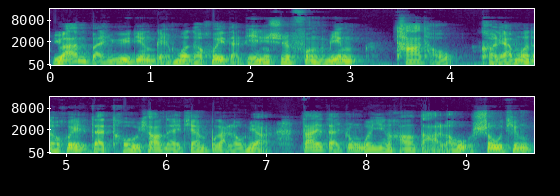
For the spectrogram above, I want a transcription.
原本预定给莫德惠的，临时奉命。他投，可怜莫德惠在投票那天不敢露面，待在中国银行大楼收听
